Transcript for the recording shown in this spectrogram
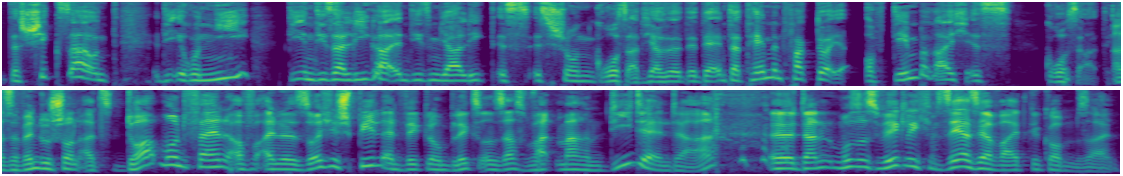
das Schicksal und die Ironie, die in dieser Liga in diesem Jahr liegt, ist, ist schon großartig. Also der, der Entertainment-Faktor auf dem Bereich ist großartig. Also wenn du schon als Dortmund-Fan auf eine solche Spielentwicklung blickst und sagst, was machen die denn da, äh, dann muss es wirklich sehr, sehr weit gekommen sein.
